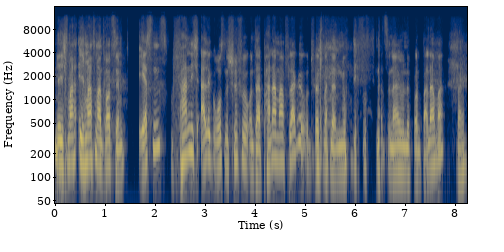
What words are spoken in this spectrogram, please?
ich mach, ich mach's mal trotzdem erstens fahren nicht alle großen Schiffe unter Panama-Flagge und hört man dann nur die Nationalhymne von Panama. Nein.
